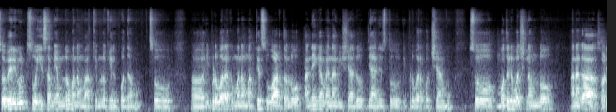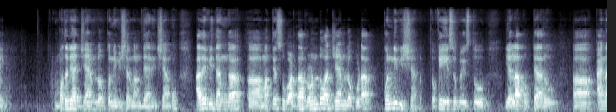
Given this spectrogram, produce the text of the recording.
సో వెరీ గుడ్. సో ఈ సమయంలో మనం వాక్యంలోకి వెళ్ళిపోదాము. సో ఇప్పుడు వరకు మనం మత్య సువార్తలో అనేకమైన విషయాలు ధ్యానిస్తూ ఇప్పుడు వరకు వచ్చాము. సో మొదటి వచనంలో అనగా సారీ మొదటి అధ్యాయంలో కొన్ని విషయాలు మనం ధ్యానించాము. అదేవిధంగా మత్య సువార్త రెండో అధ్యాయంలో కూడా కొన్ని విషయాలు. ఓకే యేసుక్రీస్తు ఎలా పుట్టారు? ఆయన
